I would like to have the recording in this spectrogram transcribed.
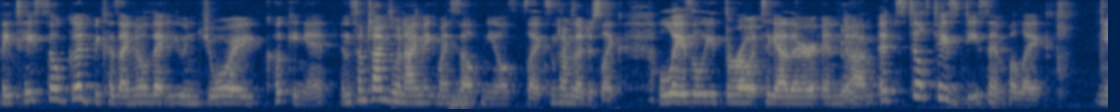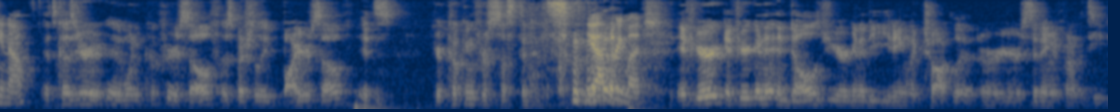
they taste so good because I know that you enjoy cooking it. And sometimes when I make myself meals, it's like sometimes I just like lazily throw it together, and Yeah. um, it still tastes decent, but like you know, It's because you're uh, when you cook for yourself, especially by yourself. It's you're cooking for sustenance. yeah, pretty much. if you're if you're gonna indulge, you're gonna be eating like chocolate, or you're sitting in front of the TV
